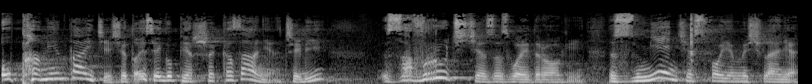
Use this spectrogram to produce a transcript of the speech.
Opamiętajcie się. To jest jego pierwsze kazanie, czyli zawróćcie ze złej drogi, zmieńcie swoje myślenie,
